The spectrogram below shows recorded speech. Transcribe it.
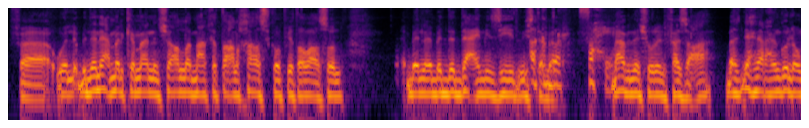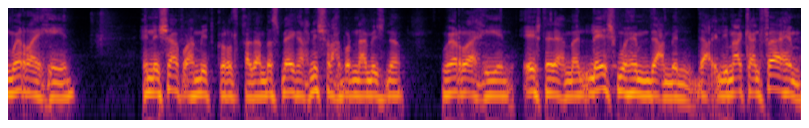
فبدنا نعمل كمان إن شاء الله مع القطاع الخاص يكون في تواصل. بدنا بدنا الدعم يزيد ويستمر. أكبر. صحيح. ما بدنا شغل الفزعة بس نحن رح نقول لهم وين رايحين؟ هن شافوا أهمية كرة القدم بس ما هيك رح نشرح برنامجنا. وين رايحين؟ إيش بدنا نعمل؟ ليش مهم دعم اللي ما كان فاهم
